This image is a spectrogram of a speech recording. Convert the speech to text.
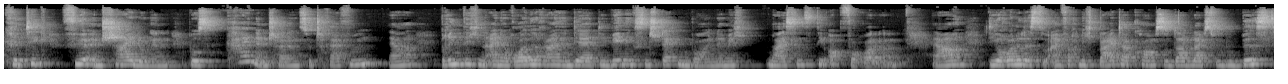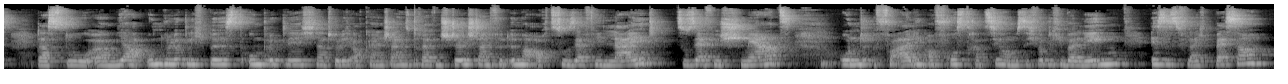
Kritik für Entscheidungen. Bloß keine Entscheidung zu treffen, ja, bringt dich in eine Rolle rein, in der die wenigsten stecken wollen, nämlich meistens die Opferrolle. Ja, die Rolle, dass du einfach nicht weiterkommst und da bleibst, wo du bist, dass du ähm, ja unglücklich bist, unglücklich natürlich auch keine Entscheidung zu treffen. Stillstand führt immer auch zu sehr viel Leid, zu sehr viel Schmerz und vor allen Dingen auch Frustration. Man muss sich wirklich überlegen, ist es vielleicht besser,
